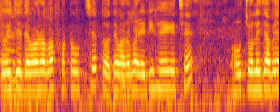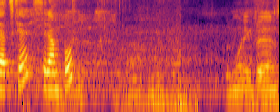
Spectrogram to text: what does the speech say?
তো এই যে দেওয়ার বাবা ফটো উঠছে, তো দেওয়ার বাবা রেডি হয়ে গেছে। ও চলে যাবে আজকে শ্রীরামপুর। গুড মর্নিং ফ্রেন্ডস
